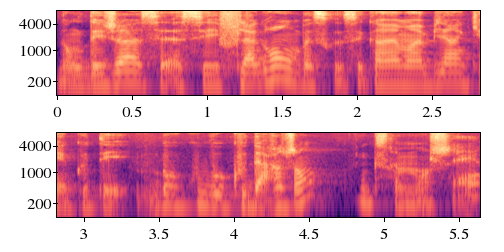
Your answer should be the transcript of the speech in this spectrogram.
Donc déjà, c'est assez flagrant, parce que c'est quand même un bien qui a coûté beaucoup, beaucoup d'argent, extrêmement cher.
